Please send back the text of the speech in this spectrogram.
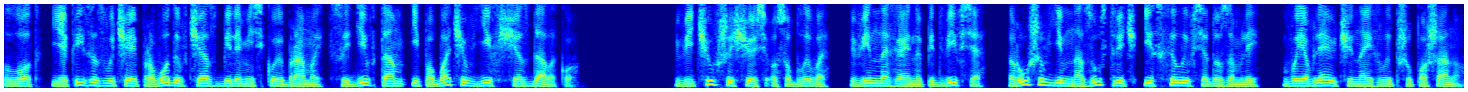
Лот, який зазвичай проводив час біля міської брами, сидів там і побачив їх ще здалеку. Відчувши щось особливе, він негайно підвівся, рушив їм назустріч і схилився до землі, виявляючи найглибшу пошану.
